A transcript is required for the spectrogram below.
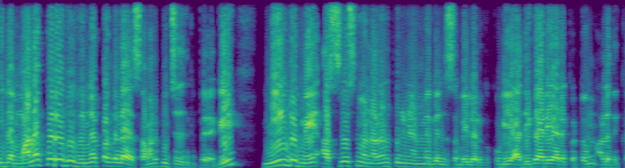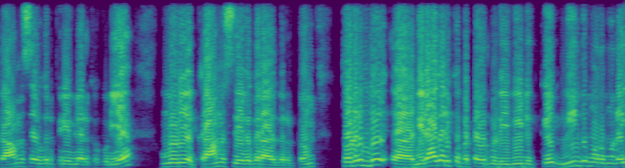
இந்த மனக்குறைவு விண்ணப்பங்களை சமர்ப்பிச்சதுக்கு பிறகு மீண்டுமே அஸ்வஸ்ம நலன்புரி நன்மைகள் சபையில இருக்கக்கூடிய அதிகாரியா இருக்கட்டும் அல்லது கிராம சேவகர் பிரிவில் இருக்கக்கூடிய உங்களுடைய கிராம சேவகராக இருக்கட்டும் தொடர்ந்து நிராகரிக்கப்பட்டவர்களுடைய வீடுக்கு மீண்டும் ஒரு முறை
